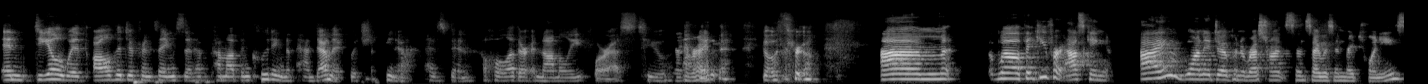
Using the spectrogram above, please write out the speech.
and deal with all the different things that have come up, including the pandemic, which you know has been a whole other anomaly for us to right. go through. Um, well, thank you for asking. I wanted to open a restaurant since I was in my 20s,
